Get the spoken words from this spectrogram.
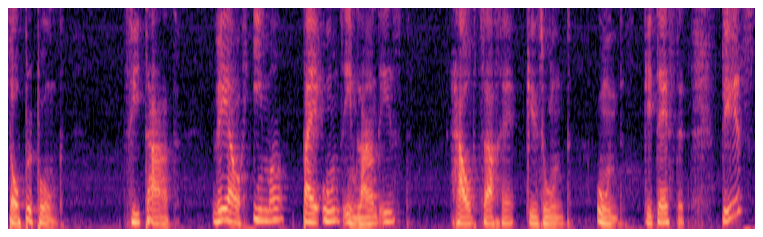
Doppelpunkt. Zitat. Wer auch immer bei uns im Land ist, Hauptsache gesund und getestet. Das,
